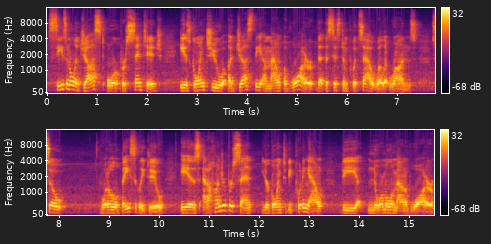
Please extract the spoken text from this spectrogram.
seasonal adjust or percentage is going to adjust the amount of water that the system puts out while it runs. So what it'll basically do is at 100% you're going to be putting out the normal amount of water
